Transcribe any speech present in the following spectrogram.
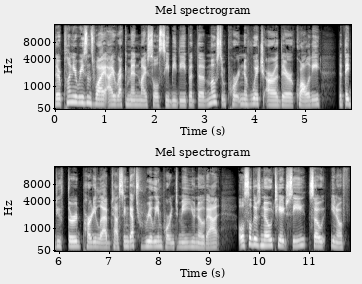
There are plenty of reasons why I recommend My Soul CBD, but the most important of which are their quality, that they do third party lab testing. That's really important to me. You know that. Also, there's no THC. So, you know, if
